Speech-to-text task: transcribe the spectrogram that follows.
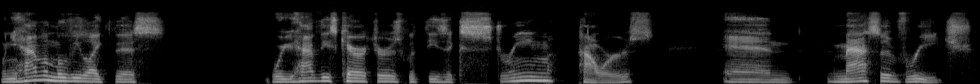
when you have a movie like this where you have these characters with these extreme powers and massive reach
